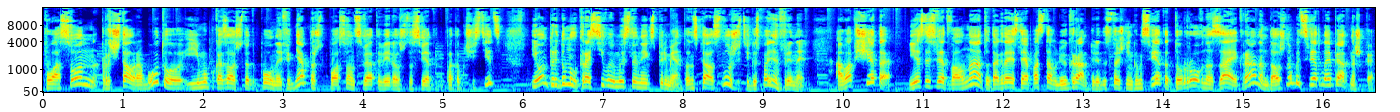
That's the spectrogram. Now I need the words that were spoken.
Пуассон прочитал работу, и ему показалось, что это полная фигня, потому что Пуассон свято верил, что свет — это поток частиц, и он придумал красивый мысленный эксперимент. Он сказал, слушайте, господин Френель, а вообще-то, если свет — волна, то тогда, если я поставлю экран перед источником света, то ровно за экраном должно быть светлое пятнышко.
